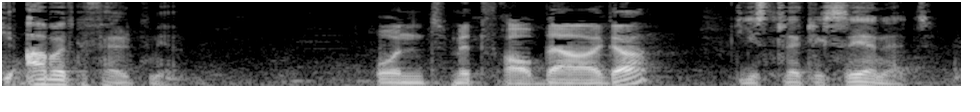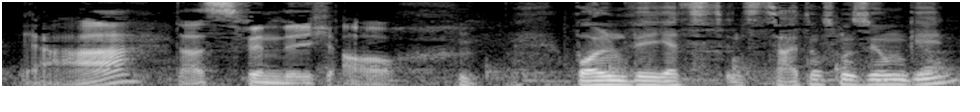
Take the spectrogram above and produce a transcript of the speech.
Die Arbeit gefällt mir. Und mit Frau Berger? Die ist wirklich sehr nett. Ja, das finde ich auch. Wollen wir jetzt ins Zeitungsmuseum gehen?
